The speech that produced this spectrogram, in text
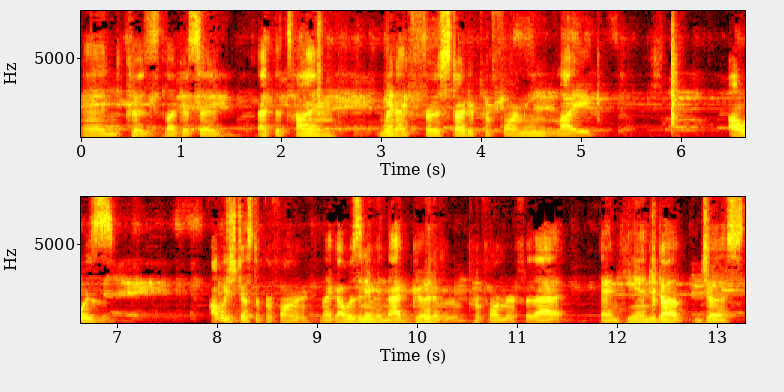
and because like I said at the time when I first started performing like I was I was just a performer. Like I wasn't even that good of a performer for that. And he ended up just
